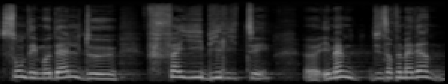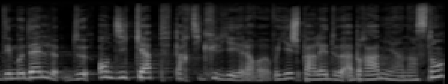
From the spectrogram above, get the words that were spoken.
sont des modèles de faillibilité euh, et même d'une certaine manière des modèles de handicap particulier. Alors, vous voyez, je parlais de Abraham il y a un instant.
